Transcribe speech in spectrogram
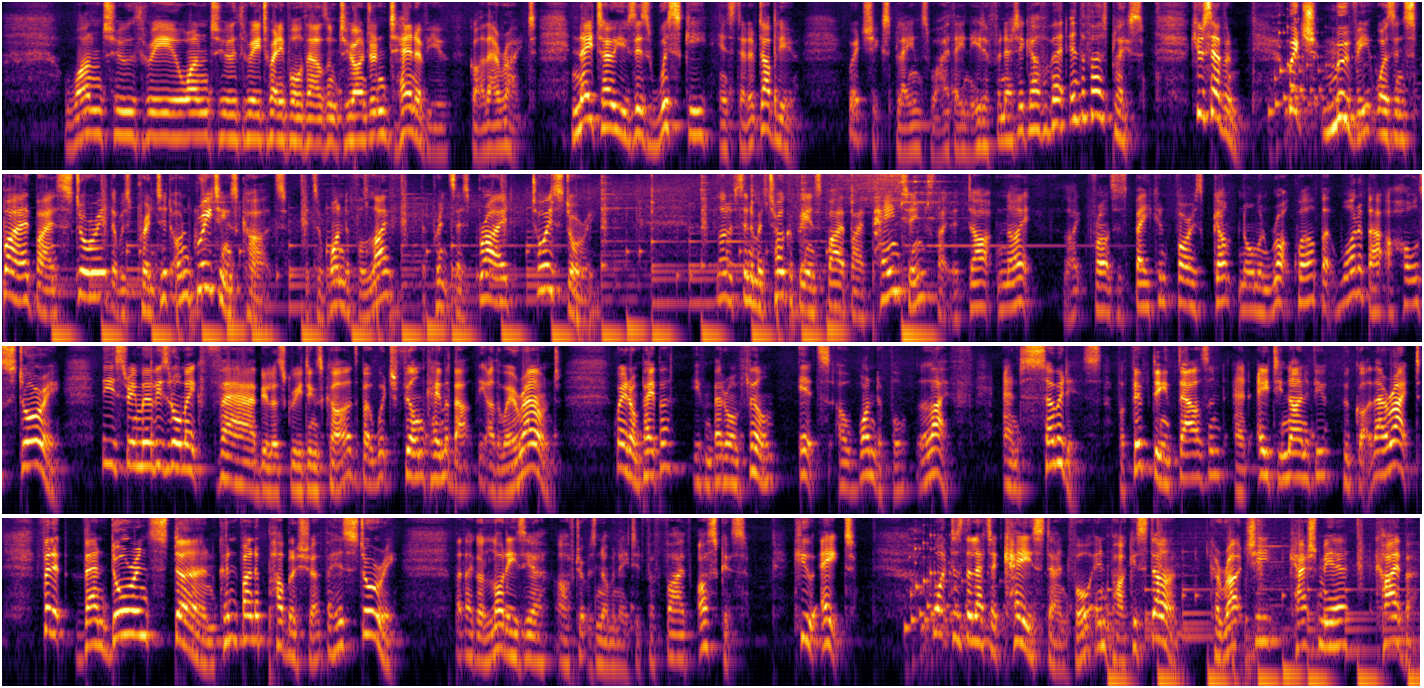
One, two, three, one, two, three, 24,210 of you got that right. NATO uses whiskey instead of W, which explains why they need a phonetic alphabet in the first place. Q7. Which movie was inspired by a story that was printed on greetings cards? It's a Wonderful Life, The Princess Bride, Toy Story. A lot of cinematography inspired by paintings like The Dark Knight, like Francis Bacon, Forrest Gump, Norman Rockwell, but what about a whole story? These three movies would all make fabulous greetings cards, but which film came about the other way around? Great on paper, even better on film, it's a wonderful life. And so it is for 15,089 of you who got that right. Philip Van Doren Stern couldn't find a publisher for his story, but that got a lot easier after it was nominated for five Oscars. Q8. What does the letter K stand for in Pakistan? Karachi, Kashmir, Khyber.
